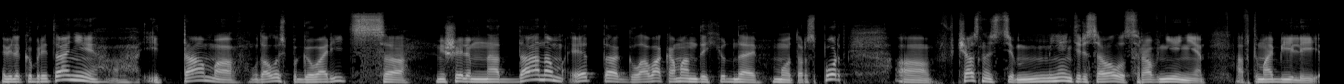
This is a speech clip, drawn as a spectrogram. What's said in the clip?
Великобритании, и там э, удалось поговорить с Мишелем Наданом, это глава команды Hyundai Motorsport. В частности, меня интересовало сравнение автомобилей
